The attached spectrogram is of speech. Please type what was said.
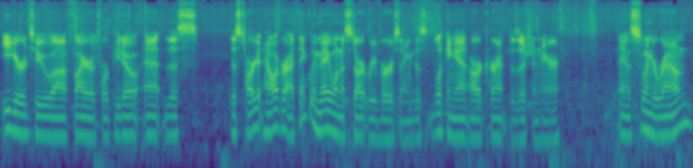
eager to uh, fire a torpedo at this this target. However, I think we may want to start reversing, just looking at our current position here. And swing around,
